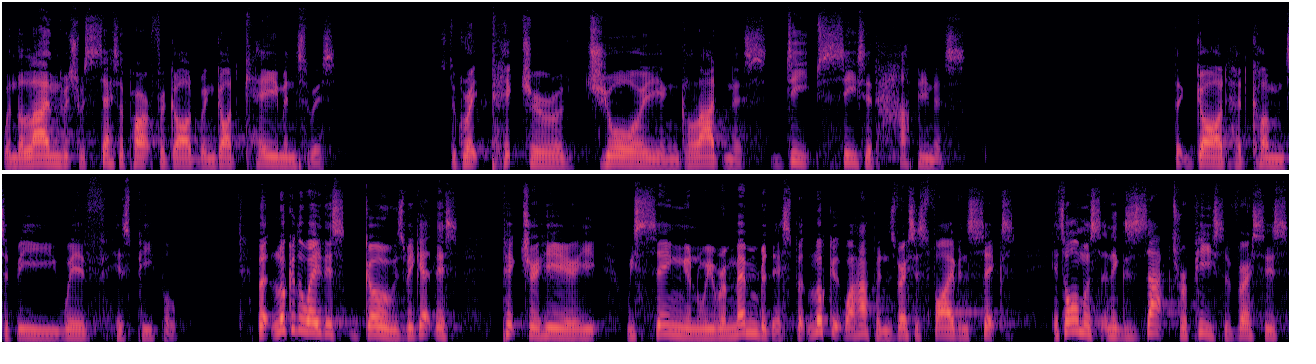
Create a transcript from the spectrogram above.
when the land which was set apart for God, when God came into it, it's the great picture of joy and gladness, deep seated happiness that God had come to be with his people. But look at the way this goes. We get this picture here. He, we sing and we remember this, but look at what happens, verses 5 and 6. It's almost an exact repeat of verses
